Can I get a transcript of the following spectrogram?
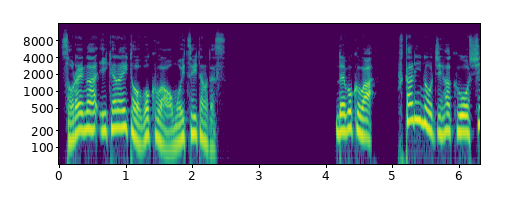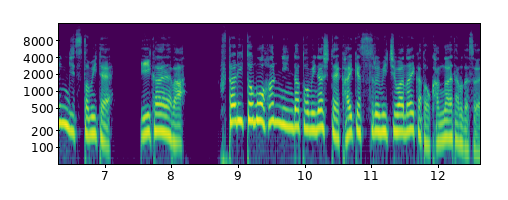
それがいけないと僕は思いついたのです。で、僕は二人の自白を真実と見て、言い換えれば、二人とも犯人だとみなして解決する道はないかと考えたのです。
